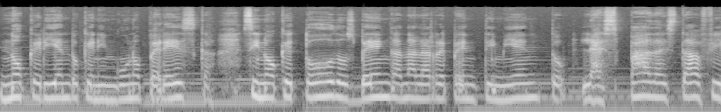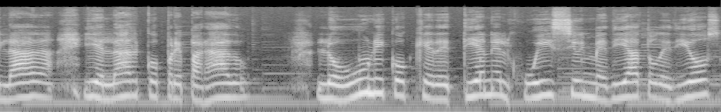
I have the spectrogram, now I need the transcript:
no queriendo que ninguno perezca, sino que todos vengan al arrepentimiento. La espada está afilada y el arco preparado. Lo único que detiene el juicio inmediato de Dios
